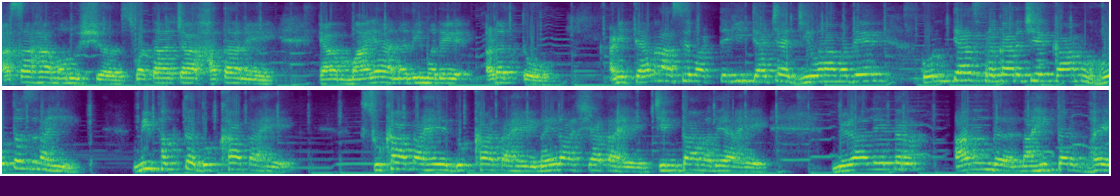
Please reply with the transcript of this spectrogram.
असा हा मनुष्य स्वतःच्या हाताने या माया नदीमध्ये अडकतो. आणि त्याला असे वाटते की त्याच्या जीवनामध्ये कोणत्याच प्रकारचे काम होतच नाही. मी फक्त दुःखात आहे. सुखात आहे दुःखात आहे नैराश्यात आहे चिंतामध्ये आहे. मिळाले तर आनंद नाही तर भय.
